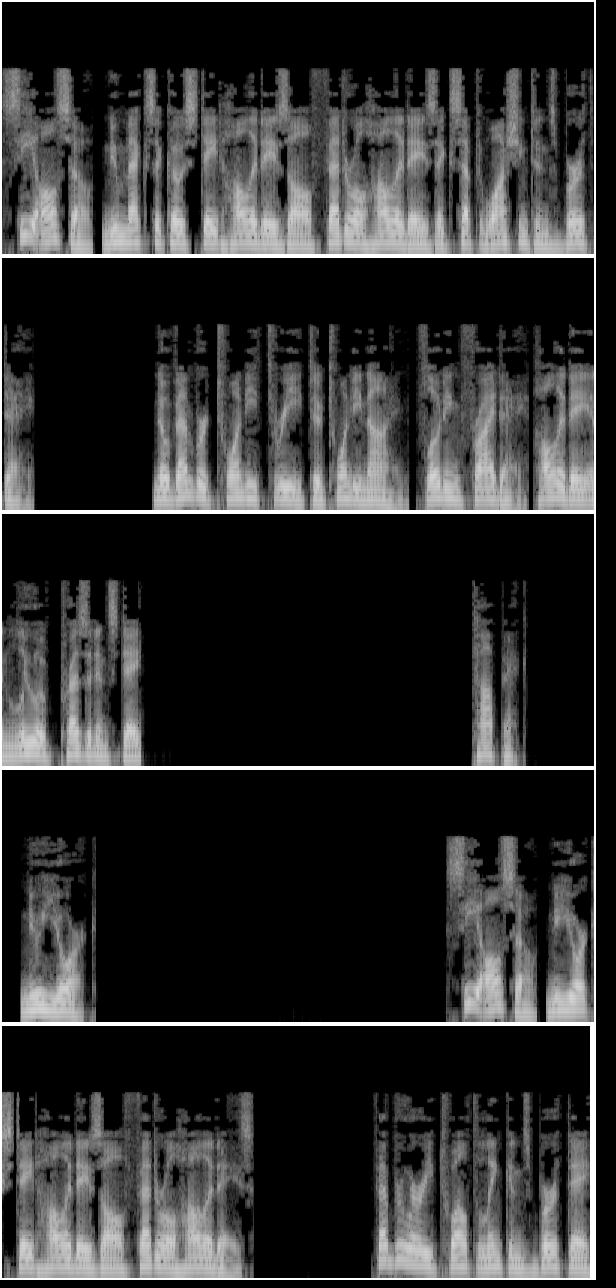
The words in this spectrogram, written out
See also New Mexico state holidays All federal holidays except Washington's birthday. November 23 to 29, Floating Friday, holiday in lieu of President's Day. Topic: New York. See also New York state holidays All federal holidays. February 12 Lincoln's birthday.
